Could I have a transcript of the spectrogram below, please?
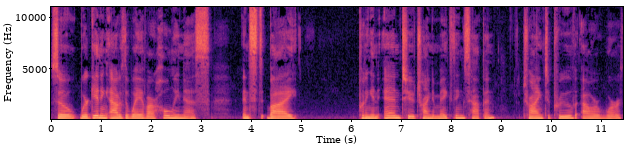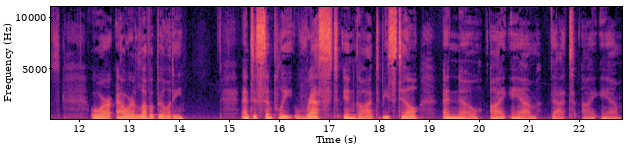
So we're getting out of the way of our holiness by putting an end to trying to make things happen, trying to prove our worth, or our lovability, and to simply rest in God, to be still and know I am that I am.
